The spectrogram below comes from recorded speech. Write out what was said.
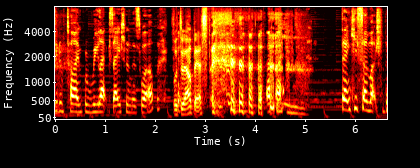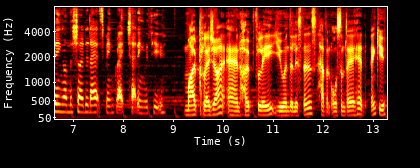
bit of time for relaxation as well. We'll do our best. Thank you so much for being on the show today. It's been great chatting with you. My pleasure, and hopefully, you and the listeners have an awesome day ahead. Thank you.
